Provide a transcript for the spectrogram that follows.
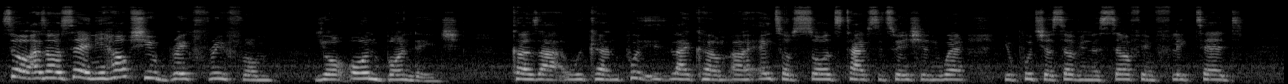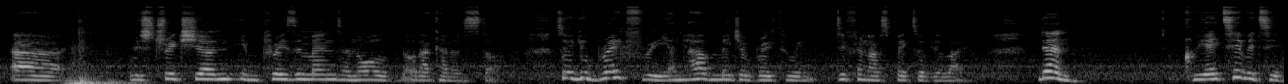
So as I was saying, it helps you break free from your own bondage because uh, we can put it like um, eight of swords type situation where you put yourself in a self-inflicted uh, restriction imprisonment and all, all that kind of stuff. So you break free and you have major breakthrough in different aspects of your life. Then creativity.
